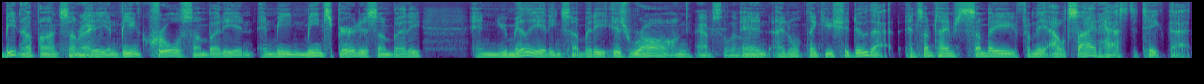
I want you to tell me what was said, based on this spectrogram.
beating up on somebody right. and being cruel to somebody and, and being mean spirited to somebody and humiliating somebody is wrong. Absolutely. And I don't think you should do that. And sometimes somebody from the outside has to take that.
